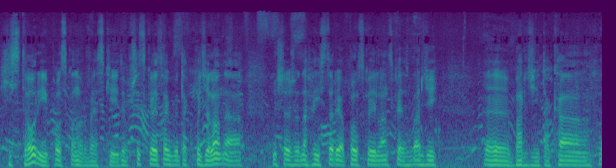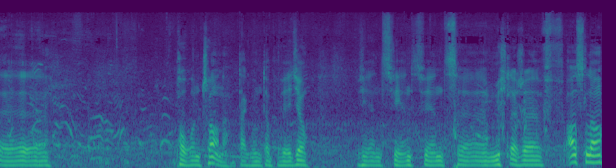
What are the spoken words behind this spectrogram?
historii polsko-norweskiej. To wszystko jest jakby tak podzielone, a myślę, że nasza historia polsko-irlandzka jest bardziej, bardziej taka e, połączona, tak bym to powiedział. Więc, więc, więc e, myślę, że w Oslo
